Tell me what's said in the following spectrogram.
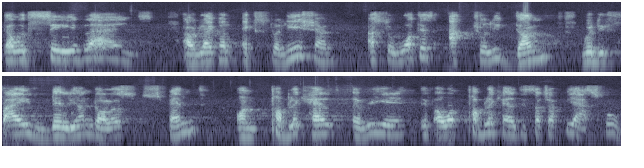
that would save lives. I would like an explanation as to what is actually done with the $5 billion spent on public health every year if our public health is such a fiasco?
